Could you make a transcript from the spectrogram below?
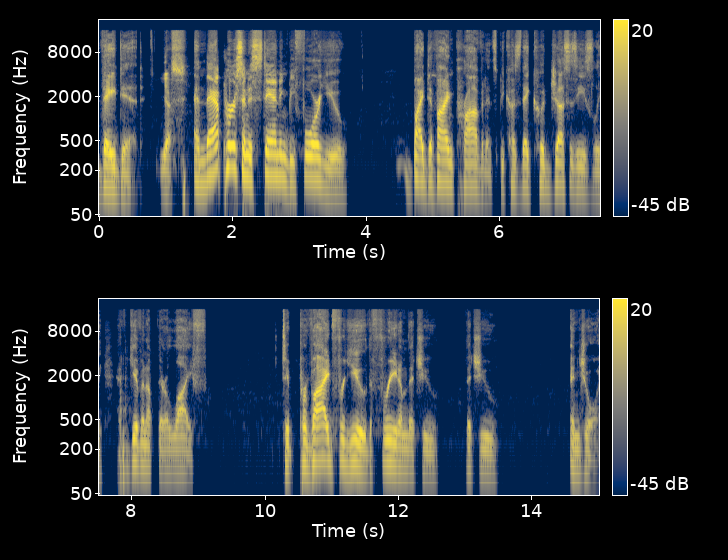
they did. Yes. And that person is standing before you by divine providence because they could just as easily have given up their life to provide for you the freedom that you that you enjoy.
